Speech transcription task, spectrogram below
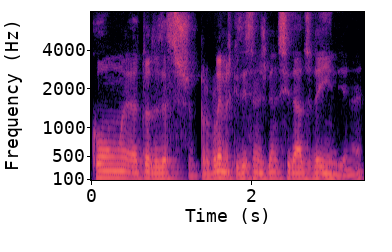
com uh, todos esses problemas que existem nas grandes cidades da Índia, né?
